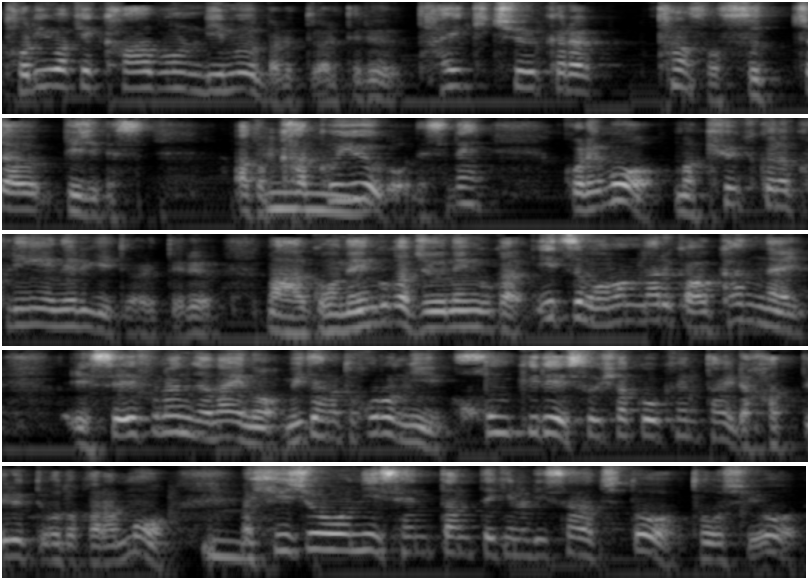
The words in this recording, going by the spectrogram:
とりわけカーボンリムーバルって言われてる大気中から炭素を吸っちゃうビジネス。あと核融合ですね。うん、これも、まあ、究極のクリーンエネルギーと言われてる、まあ、5年後か10年後か、いつものになるかわかんない SF なんじゃないのみたいなところに本気で数百億円単位で張ってるってことからも、うん、まあ、非常に先端的なリサーチと投資を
